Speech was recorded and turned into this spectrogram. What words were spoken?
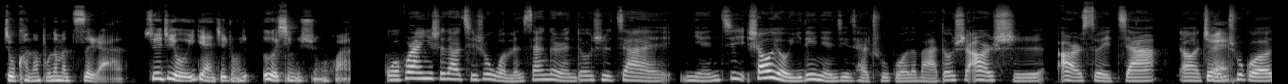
就可能不那么自然，所以就有一点这种恶性循环。我忽然意识到，其实我们三个人都是在年纪稍有一定年纪才出国的吧，都是二十二岁加。呃，陈出国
